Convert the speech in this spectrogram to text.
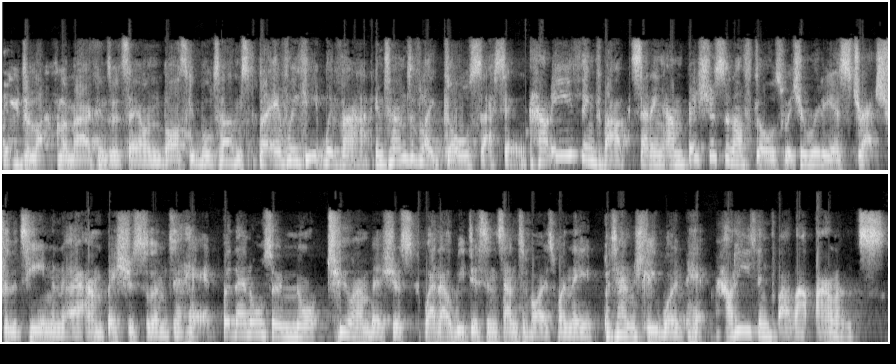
you delightful Americans would say on basketball terms. But if we keep with that, in terms of like goal setting, how do you think about setting ambitious enough goals, which are really a stretch for the team and uh, ambitious for them to hit, but then also not too ambitious where they'll be disincentivized when they potentially won't hit. How do you think about that balance?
